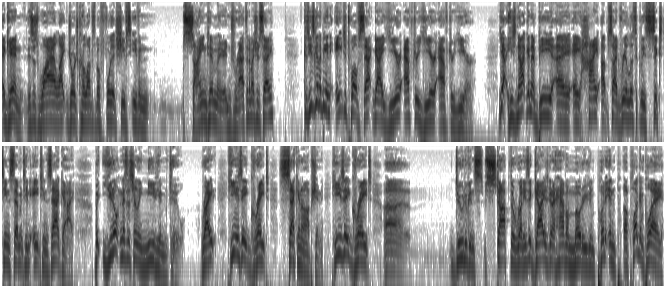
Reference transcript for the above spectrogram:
again, this is why I like George Karlaftis before the Chiefs even signed him and drafted him, I should say. Because he's going to be an 8 to 12 sack guy year after year after year. Yeah, he's not going to be a, a high upside, realistically 16, 17, 18 sack guy, but you don't necessarily need him to, right? He is a great second option. He's a great, uh, dude who can stop the run. He's a guy who's going to have a motor. You can put in a plug and play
